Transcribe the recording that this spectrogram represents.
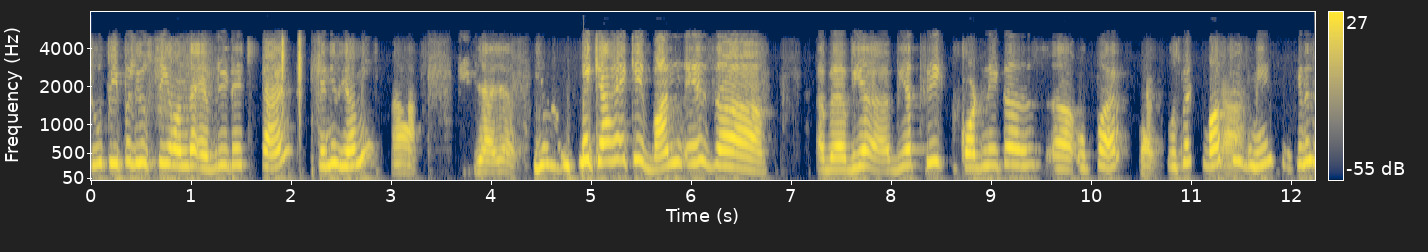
two people you see on the everyday chant. Can you hear me? ah. Yeah, yes. Yeah. इसमें क्या है कि one is uh, uh, we are we are three coordinators uh, ऊपर. Correct. उसमें first Yeah. is me, second is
